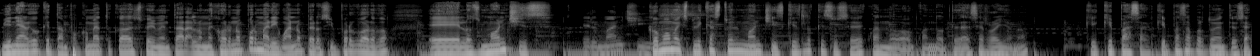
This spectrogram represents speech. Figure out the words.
viene algo que tampoco me ha tocado experimentar. A lo mejor no por marihuano, pero sí por gordo. eh, los monchis. El manchi. ¿Cómo me explicas tú el monchis? ¿Qué es lo que sucede cuando, cuando te da ese rollo, no? ¿Qué, ¿Qué pasa? ¿Qué pasa por tu mente? O sea,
